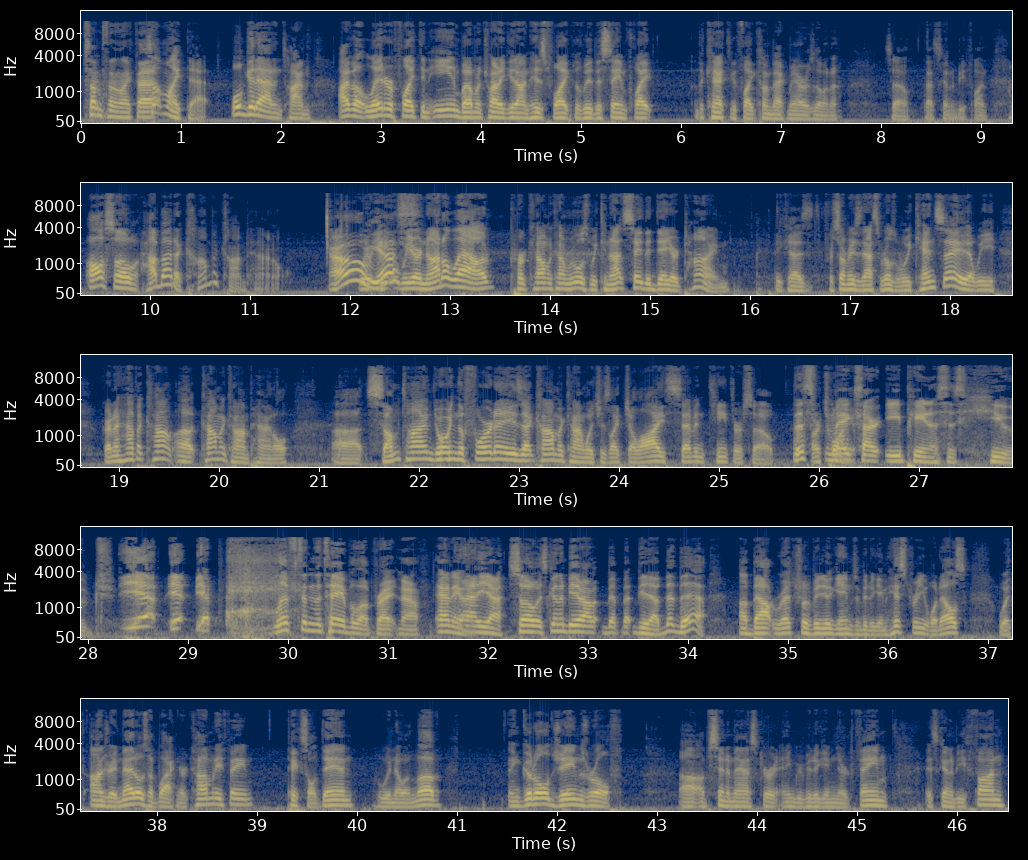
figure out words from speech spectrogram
something like that. something like that. We'll get out in time. I have a later flight than Ian, but I'm gonna try to get on his flight because we have the same flight, the connecting flight coming back from Arizona. So that's gonna be fun. Also, how about a Comic Con panel? Oh we, yes, we are not allowed per Comic Con rules. We cannot say the day or time because for some reason that's the rules. But we can say that we are going to have a com- uh, Comic Con panel uh, sometime during the four days at Comic Con, which is like July seventeenth or so. This or 20th. makes our e penises huge. yep, yep, yep. Lifting the table up right now. Anyway, Uh, yeah. So it's going to be about, b- b- b- b- b- about retro video games and video game history. What else? With Andre Meadows of Black Nerd Comedy fame, Pixel Dan, who we know and love, and good old James Rolfe uh, of Cinemassacre and Angry Video Game Nerd fame. It's going to be fun.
